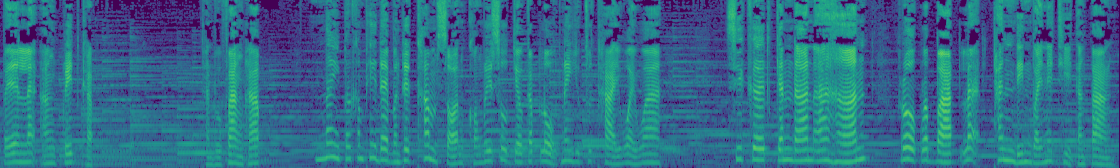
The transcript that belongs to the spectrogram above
เปนและอังกฤษครับ ท่านผู้ฟังครับ ในพระคัมภีร์ได้บันทึกคำสอนของพระเยซูเกี่ยวกับโลกในยุคสุดท้ายไว้ว่าสิเกิดกันดานอาหาร โรคระบาดและแผ่นดินไหวในที่ต่างๆ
